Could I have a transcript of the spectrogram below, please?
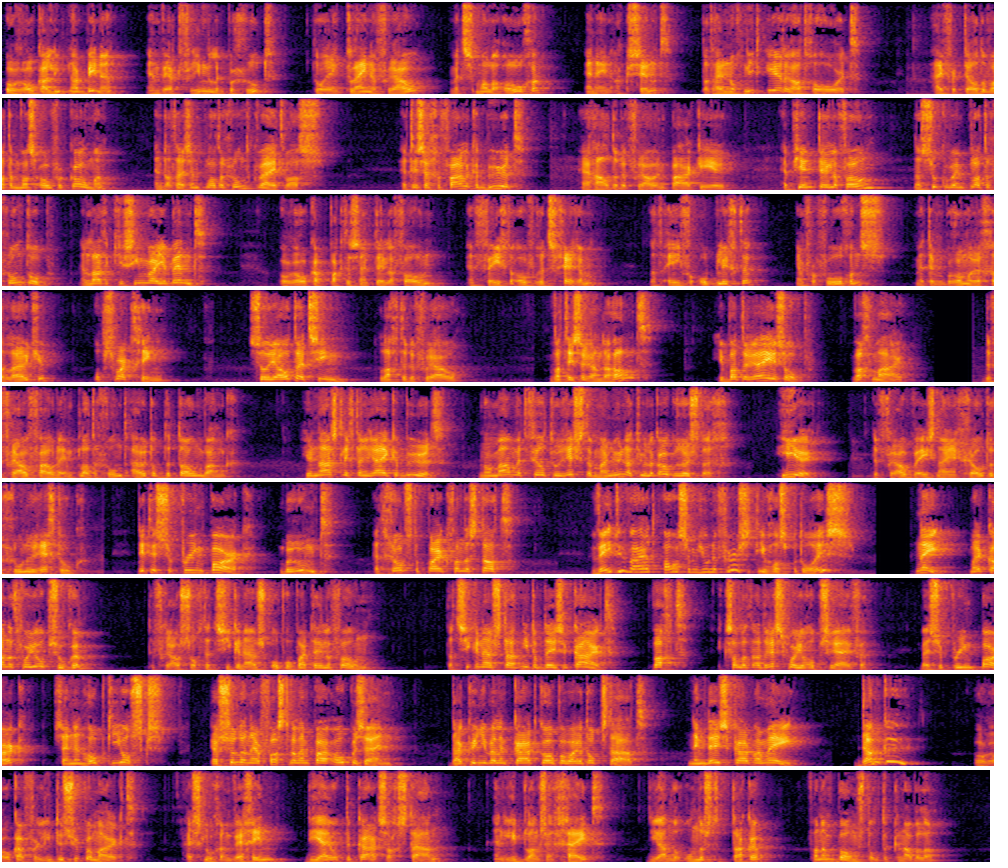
Oroka liep naar binnen en werd vriendelijk begroet door een kleine vrouw met smalle ogen en een accent dat hij nog niet eerder had gehoord. Hij vertelde wat hem was overkomen en dat hij zijn plattegrond kwijt was. Het is een gevaarlijke buurt, herhaalde de vrouw een paar keer. Heb je een telefoon? Dan zoeken we een plattegrond op en laat ik je zien waar je bent. Oroka pakte zijn telefoon en veegde over het scherm, dat even oplichtte en vervolgens, met een brommerig geluidje, op zwart ging. Zul je altijd zien, lachte de vrouw. Wat is er aan de hand? Je batterij is op. Wacht maar. De vrouw vouwde een plattegrond uit op de toonbank. Hiernaast ligt een rijke buurt, normaal met veel toeristen, maar nu natuurlijk ook rustig. Hier. De vrouw wees naar een grote groene rechthoek. Dit is Supreme Park, beroemd. Het grootste park van de stad. Weet u waar het Awesome University Hospital is? Nee, maar ik kan het voor je opzoeken. De vrouw zocht het ziekenhuis op op haar telefoon. Dat ziekenhuis staat niet op deze kaart. Wacht, ik zal het adres voor je opschrijven. Bij Supreme Park zijn een hoop kiosks. Er zullen er vast wel een paar open zijn. Daar kun je wel een kaart kopen waar het op staat. Neem deze kaart maar mee. Dank u! Oroka verliet de supermarkt. Hij sloeg een weg in die hij op de kaart zag staan en liep langs een geit die aan de onderste takken van een boom stond te knabbelen.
